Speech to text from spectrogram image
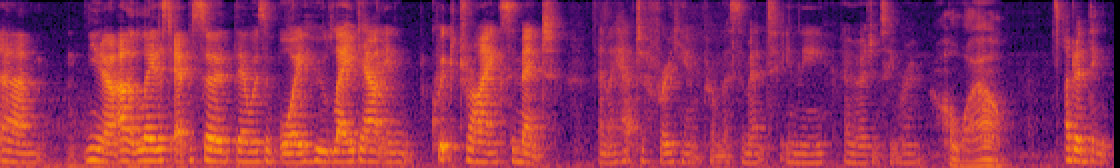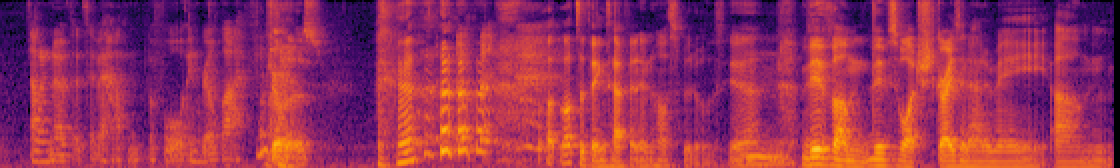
Um, you know, our latest episode, there was a boy who lay down in quick drying cement, and they had to free him from the cement in the emergency room. Oh wow. I don't think I don't know if that's ever happened before in real life. I'm sure it is. Lots of things happen in hospitals. Yeah. Mm. Viv, um, Viv's watched Grey's Anatomy. Um,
